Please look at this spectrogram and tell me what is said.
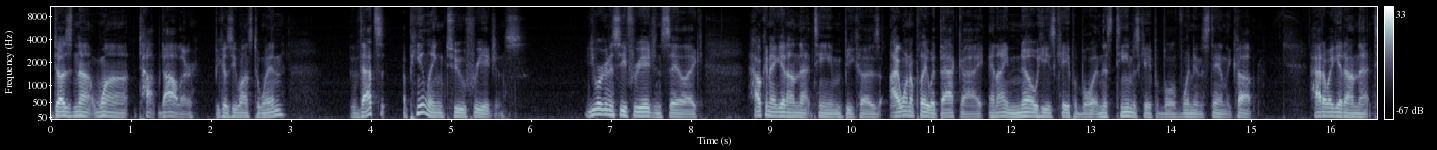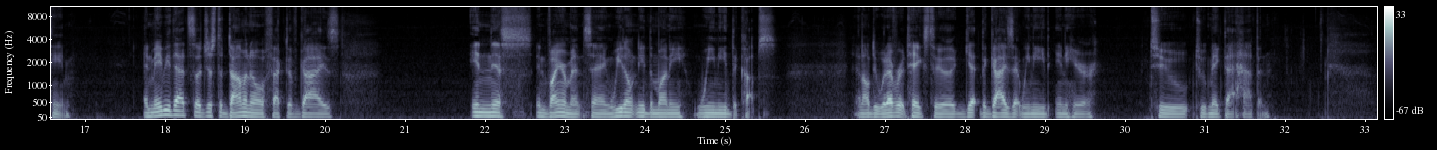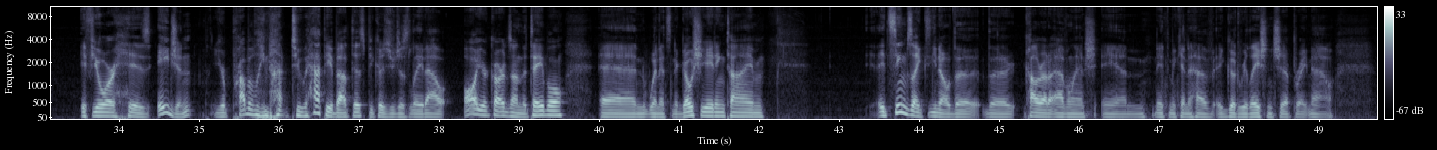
does not want top dollar because he wants to win, that's appealing to free agents. You are going to see free agents say like how can I get on that team because I want to play with that guy and I know he's capable and this team is capable of winning a Stanley Cup. How do I get on that team? And maybe that's a, just a domino effect of guys in this environment saying, we don't need the money, we need the cups. And I'll do whatever it takes to get the guys that we need in here to to make that happen. If you're his agent, you're probably not too happy about this because you just laid out all your cards on the table. And when it's negotiating time, it seems like you know the the Colorado Avalanche and Nathan MacKinnon have a good relationship right now.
